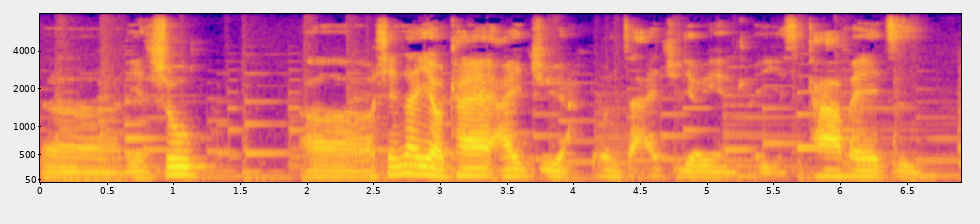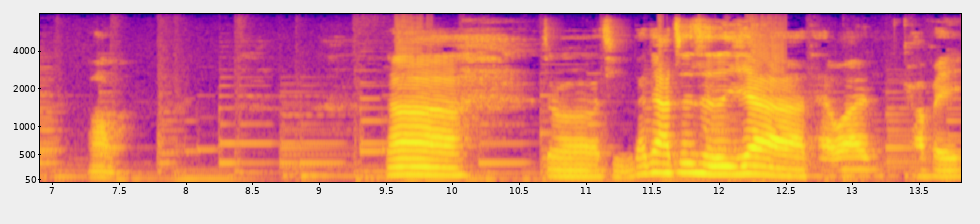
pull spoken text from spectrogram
的脸书，呃，现在也有开 IG 啊，如果你在 IG 留言也可以，也是咖啡字，啊，那。就请大家支持一下台湾咖啡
